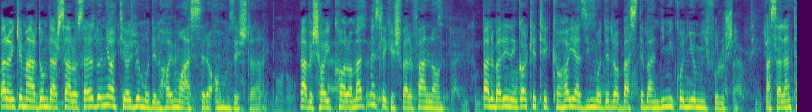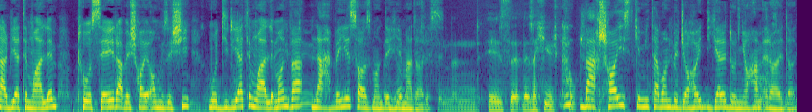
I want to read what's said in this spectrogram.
برای اینکه مردم در سراسر دنیا احتیاج به مدل های مؤثر آموزش دارند روش های کارآمد مثل کشور فنلاند. بنابراین انگار که تکه های از این مدل را بسته بندی می کنی و می فروشی مثلا تربیت معلم توسعه روش های آموزشی مدیریت معلمان و نحوه سازماندهی مدارس. بخش هایی است که می توان به جاهای دیگر دنیا هم ارائه داد.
